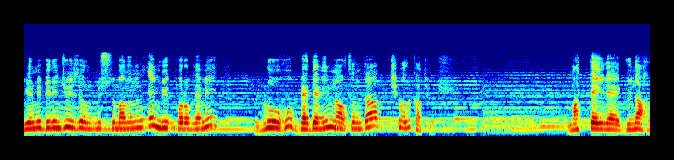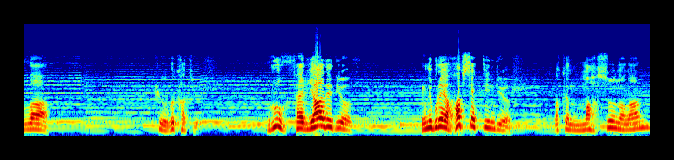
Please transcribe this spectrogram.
21. yüzyıl Müslümanının en büyük problemi ruhu bedeninin altında çığlık atıyor. Maddeyle, günahla çığlık atıyor. Ruh feryat ediyor. Beni buraya hapsettin diyor. Bakın mahzun olan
